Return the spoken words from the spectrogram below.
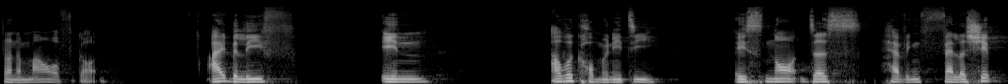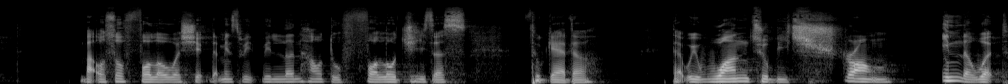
from the mouth of God. I believe in our community is not just having fellowship, but also followership. That means we, we learn how to follow Jesus together. That we want to be strong in the Word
